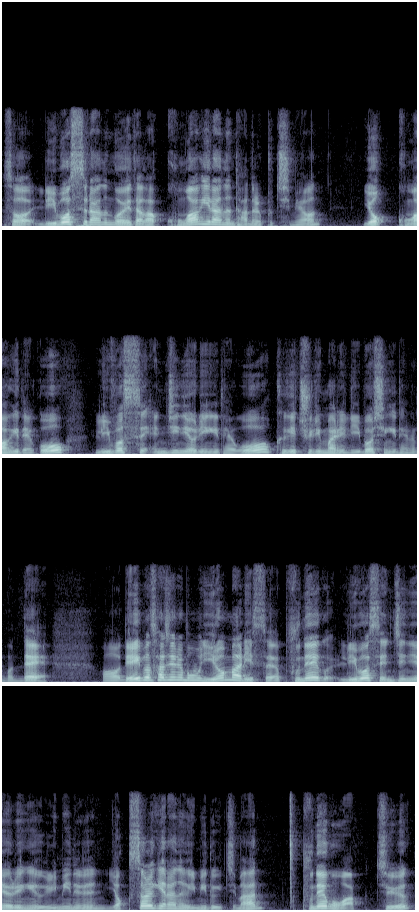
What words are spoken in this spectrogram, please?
그래서 reverse라는 거에다가 공학이라는 단어를 붙이면 역공학이 되고 reverse engineering이 되고 그게 줄임말이 reversing이 되는 건데 어, 네이버 사전을 보면 이런 말이 있어요. 분해 reverse engineering의 의미는 역설계라는 의미도 있지만 분해공학 즉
